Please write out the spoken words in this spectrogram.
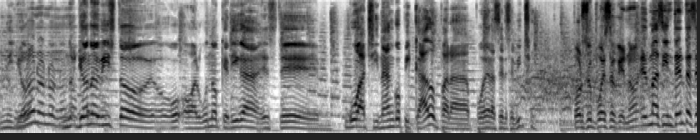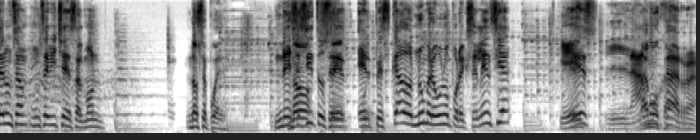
ni yo. No, no, no, no, no, yo no he visto o, o alguno que diga este guachinango picado para poder hacer ceviche. Por supuesto que no. Es más, intenta hacer un ceviche de salmón. No se puede. Necesita No usted el pescado número uno por excelencia, que Es es, la, la mojarra.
